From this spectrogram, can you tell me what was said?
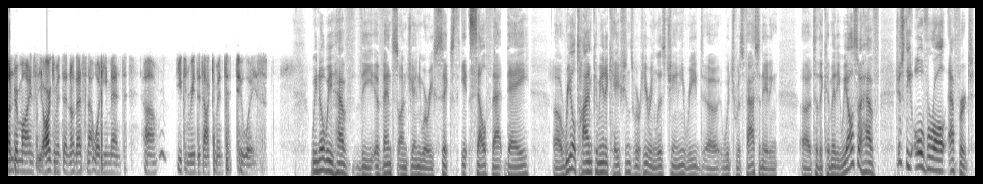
undermines the argument that no, that's not what he meant. Uh, you can read the document two ways. We know we have the events on January 6th itself that day. Uh, Real time communications. We're hearing Liz Cheney read, uh, which was fascinating uh, to the committee. We also have just the overall effort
